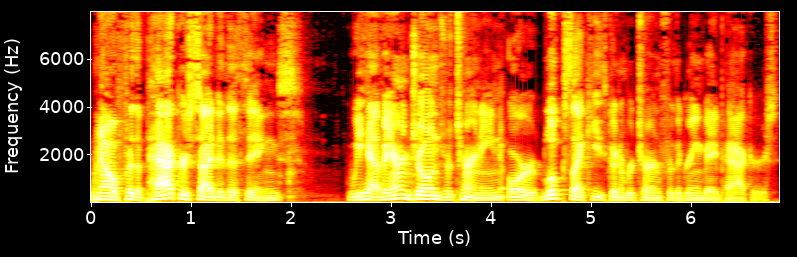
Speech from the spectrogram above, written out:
Now, for the Packers side of the things, we have Aaron Jones returning, or looks like he's going to return for the Green Bay Packers.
